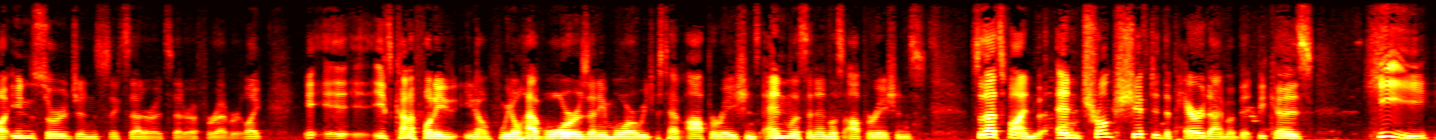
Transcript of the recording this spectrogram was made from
uh, insurgents, etc., etc., forever. Like, it, it, it's kind of funny, you know, we don't have wars anymore. We just have operations, endless and endless operations. So that's fine. And Trump shifted the paradigm a bit because he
